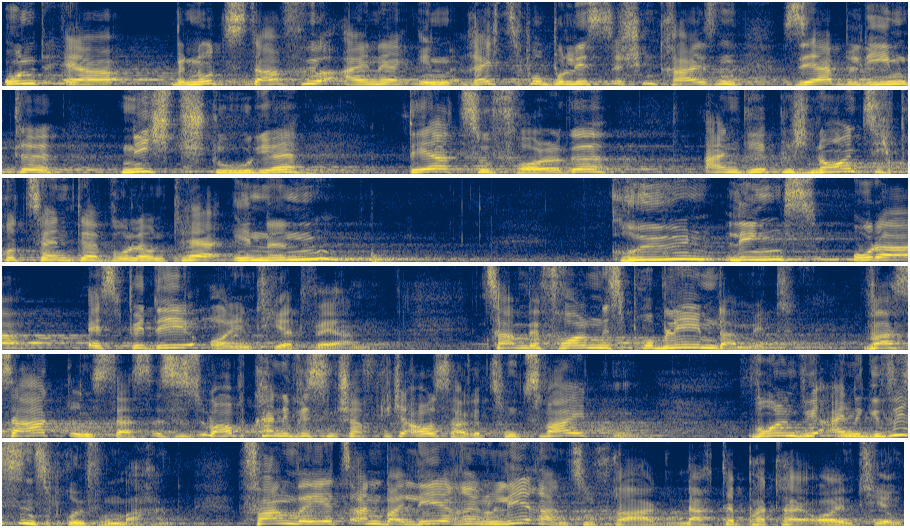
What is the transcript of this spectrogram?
Und er benutzt dafür eine in rechtspopulistischen Kreisen sehr beliebte Nichtstudie, der zufolge angeblich 90 Prozent der VolontärInnen grün, links oder SPD orientiert wären. Jetzt haben wir folgendes Problem damit. Was sagt uns das? Es ist überhaupt keine wissenschaftliche Aussage. Zum Zweiten wollen wir eine Gewissensprüfung machen. Fangen wir jetzt an, bei Lehrerinnen und Lehrern zu fragen nach der Parteiorientierung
